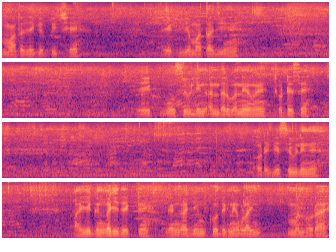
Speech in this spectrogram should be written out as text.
माता जी के पीछे। एक ये माता जी हैं। एक वो शिवलिंग अंदर बने हुए हैं, छोटे से। और एक ये शिवलिंग है। आइए गंगा जी देखते हैं। गंगा जी को देखने का बड़ा मन हो रहा है।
